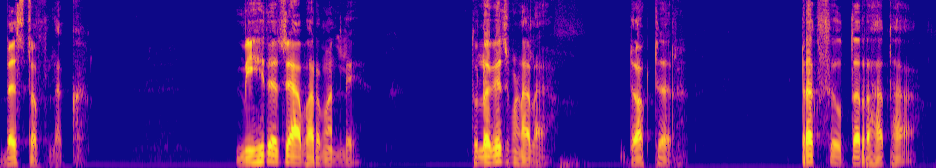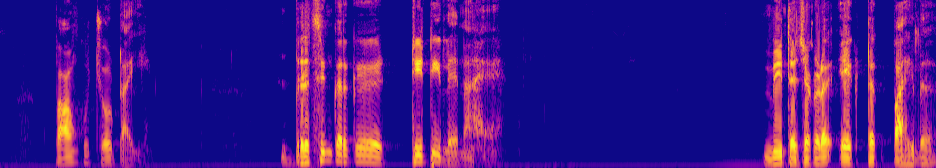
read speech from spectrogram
बेस्ट ऑफ लक मीही त्याचे आभार मानले. तो लगेच म्हणाला डॉक्टर ट्रक से उतर रहा था पाँव को चोट आई. ड्रेसिंग करके टीटी लेना है. मी त्याच्याकडे एकटक पाहिलं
